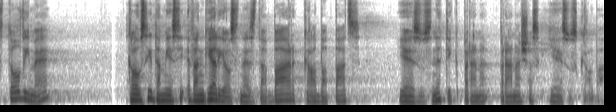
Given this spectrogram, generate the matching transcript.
stovime klausydamiesi Evangelijos, nes dabar kalba pats Jėzus, ne tik prana, pranašas Jėzus kalba.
